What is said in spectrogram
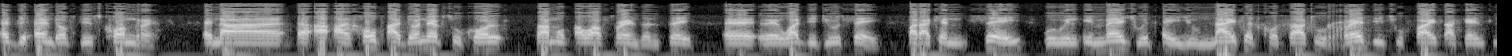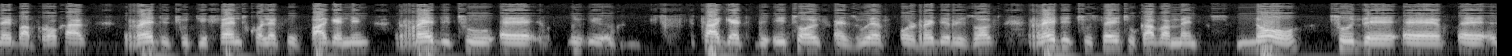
at the end of this Congress. And uh, I, I hope I don't have to call some of our friends and say, uh, uh, what did you say? But I can say we will emerge with a united COSATU ready to fight against labor brokers, ready to defend collective bargaining, ready to uh, target the etolls as we have already resolved, ready to say to government no to the uh, uh,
